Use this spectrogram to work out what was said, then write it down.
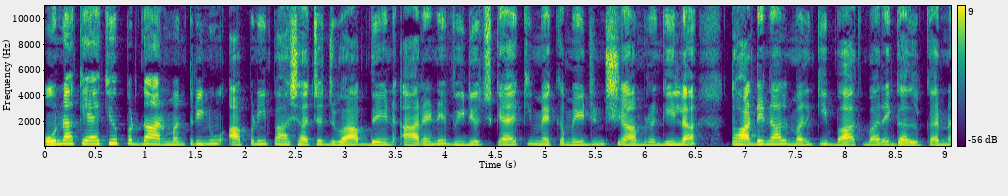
ਉਹਨਾਂ ਕਿਹਾ ਕਿ ਉਹ ਪ੍ਰਧਾਨ ਮੰਤਰੀ ਨੂੰ ਆਪਣੀ ਭਾਸ਼ਾ 'ਚ ਜਵਾਬ ਦੇਣ ਆ ਰਹੇ ਨੇ। ਵੀਡੀਓ 'ਚ ਕਿਹਾ ਕਿ ਮੈਂ ਕਾਮੇਡੀਅਨ ਸ਼ਿਆਮ ਰੰਗੀਲਾ। ਤੁਹਾਡੇ ਨਾਲ ਮਨ ਕੀ ਬਾਤ ਬਾਰੇ ਗੱਲ ਕਰਨ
